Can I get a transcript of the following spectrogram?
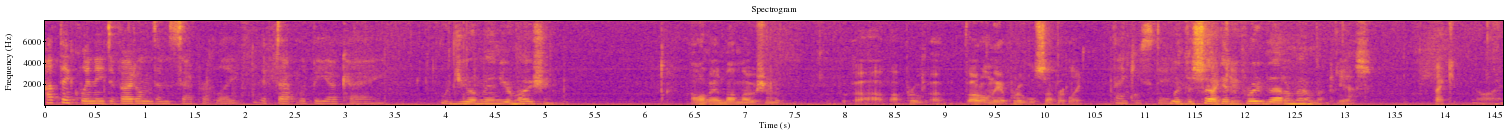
I think we need to vote on them separately, if that would be okay. Would you amend your motion? I'll amend my motion to uh, approve, uh, vote on the approval separately. Thank you, Steve. Would the second approve that amendment? Yes. Thank you. All right.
